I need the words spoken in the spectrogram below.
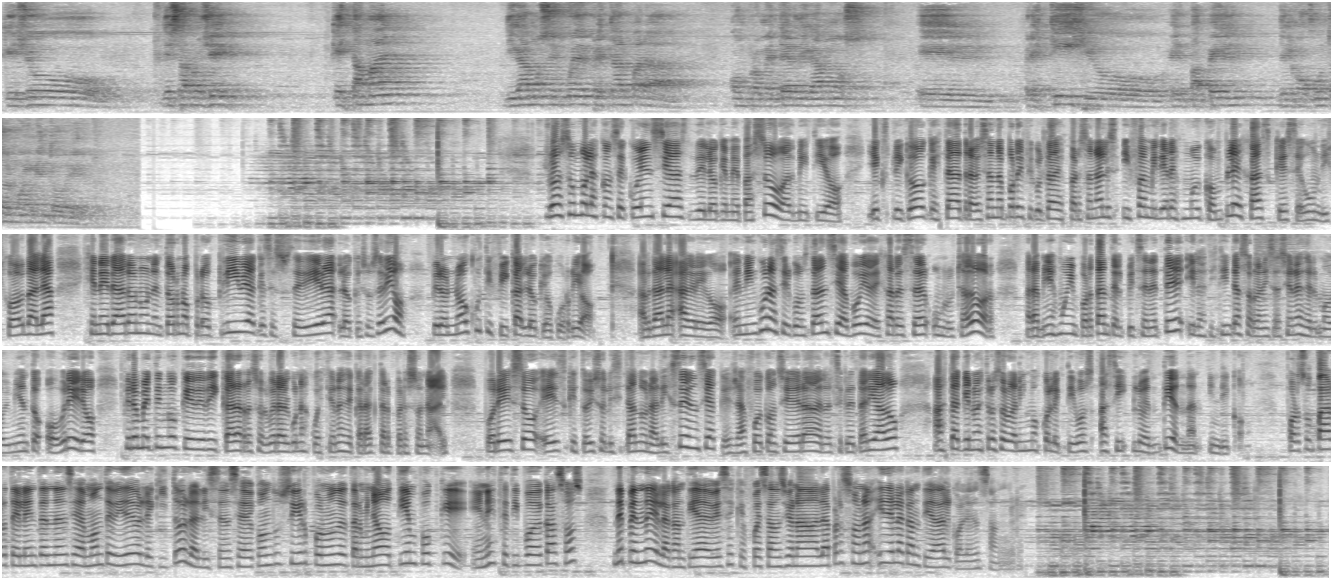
que yo desarrollé que está mal, digamos, se puede prestar para comprometer, digamos, el prestigio, el papel del conjunto del movimiento obrero. Yo asumo las consecuencias de lo que me pasó, admitió, y explicó que está atravesando por dificultades personales y familiares muy complejas que, según dijo Abdala, generaron un entorno proclive a que se sucediera lo que sucedió, pero no justifica lo que ocurrió. Abdala agregó, en ninguna circunstancia voy a dejar de ser un luchador. Para mí es muy importante el PITCNT y las distintas organizaciones del movimiento obrero, pero me tengo que dedicar a resolver algunas cuestiones de carácter personal. Por eso es que estoy solicitando una licencia que ya fue considerada en el hasta que nuestros organismos colectivos así lo entiendan, indicó. Por su parte, la Intendencia de Montevideo le quitó la licencia de conducir por un determinado tiempo que, en este tipo de casos, depende de la cantidad de veces que fue sancionada la persona y de la cantidad de alcohol en sangre.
